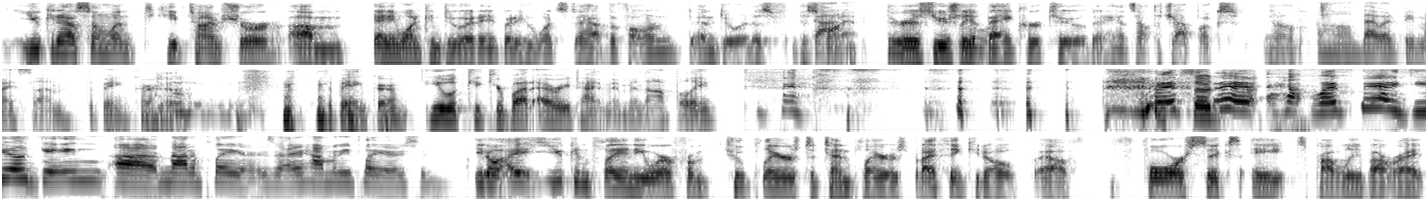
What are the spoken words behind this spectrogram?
you can have someone to keep time, sure. Um, anyone can do it. Anybody who wants to have the phone and do it is is Got fine. it. There is usually Cool. a banker too that hands out the chat bucks. You know, oh that would be my son the banker Yeah. the banker he will kick your butt every time in monopoly What's, so the, what's the ideal game uh, amount of players? Right? How many players should? you know, I, you can play anywhere from two players to ten players, but I think you know, uh, four, six, eight is probably about right.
